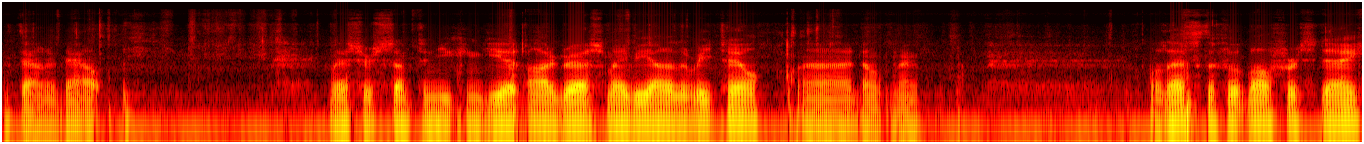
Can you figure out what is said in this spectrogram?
without a doubt. Unless there's something you can get autographs maybe out of the retail. I don't know. Well, that's the football for today.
